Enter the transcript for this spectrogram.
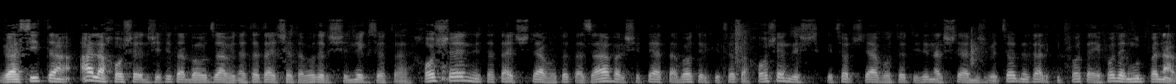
ועשית על החושן שתי טבעות זהב ונתת את שתי הטבעות אל שני קצות החושן, נתת את שתי אבותות הזהב על שתי הטבעות אל קצות החושן, וקצות שתי אבותות תיתן על שתי המשבצות, נתת על כתפות האפוד אל מול פניו.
